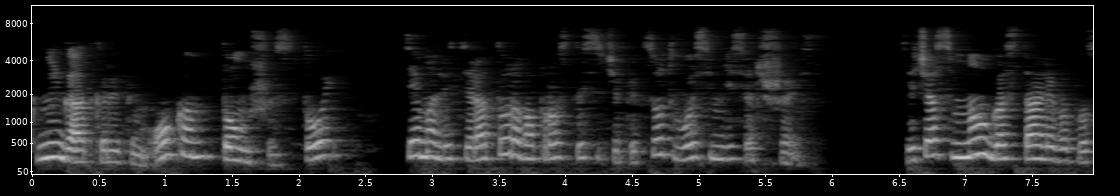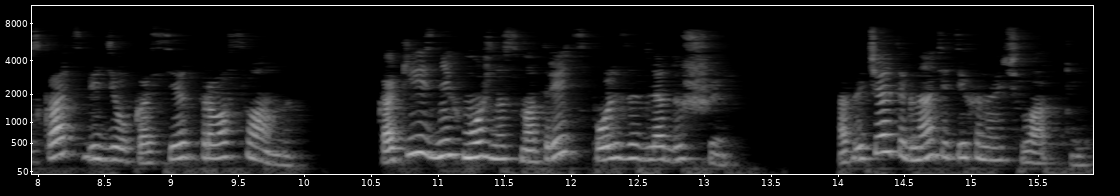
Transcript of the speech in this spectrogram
Книга «Открытым оком», том 6, тема литература, вопрос 1586. Сейчас много стали выпускать видеокассет православных. Какие из них можно смотреть с пользой для души? Отвечает Игнатий Тихонович Лапкин.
